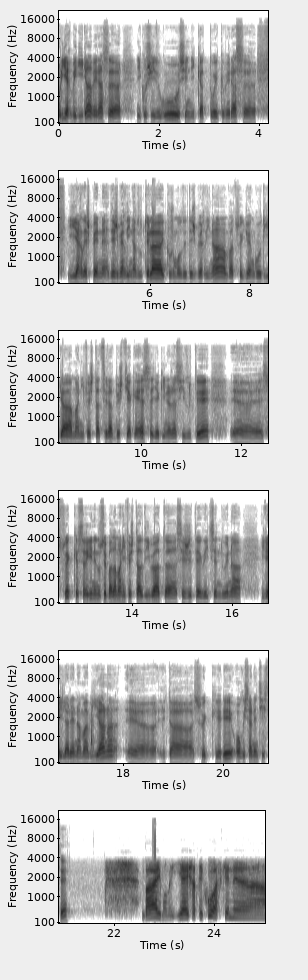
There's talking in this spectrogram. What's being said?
horiek begira, beraz, uh, ikusi dugu sindikatuek beraz uh, iardespen desberdina dutela, ikus molde desberdina, batzuek joango dira manifestatzerat bestiak ez, jakin arazi dute. Uh, zuek zer eginen duzu bada manifestaldi bat CGT-ak deitzen duena irailaren amabian, uh, eta zuek ere hori zanen ziste? Bai, bon, egia esateko, azken uh,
